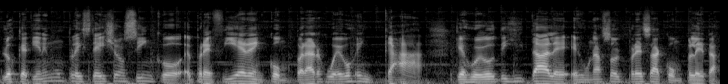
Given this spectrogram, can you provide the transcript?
los que tienen un PlayStation 5 eh, prefieren comprar juegos en caja que juegos digitales es una sorpresa completa.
